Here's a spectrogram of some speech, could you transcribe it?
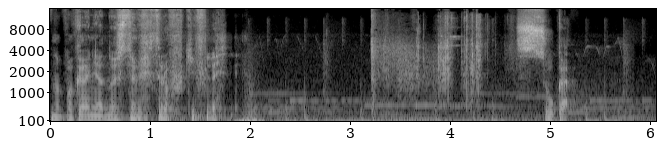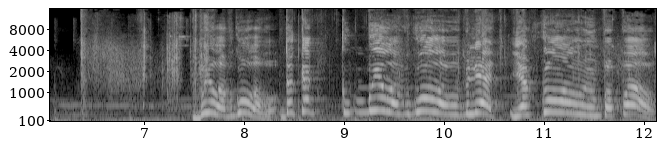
Но пока ни одной 100 метровки, блядь. Сука. Было в голову! Да как было в голову, блядь! Я в голову им попал!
